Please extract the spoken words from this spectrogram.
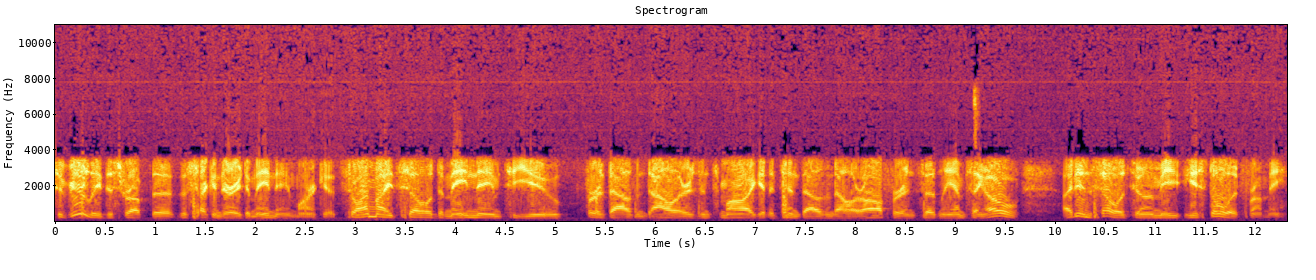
severely disrupt the the secondary domain name market. So I might sell a domain name to you for a thousand dollars, and tomorrow I get a ten thousand dollar offer, and suddenly I'm saying, oh. I didn't sell it to him. He, he stole it from me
